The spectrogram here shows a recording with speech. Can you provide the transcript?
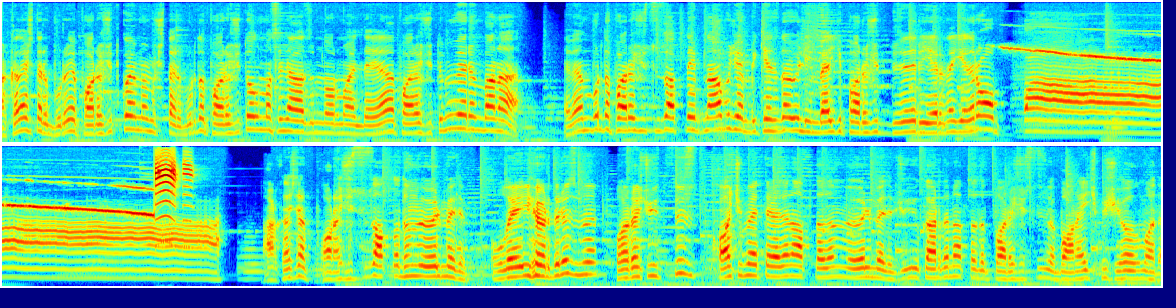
Arkadaşlar buraya paraşüt koymamışlar. Burada paraşüt olması lazım normalde ya. Paraşütümü verin bana. E ben burada paraşütsüz atlayıp ne yapacağım? Bir kez daha öleyim. Belki paraşüt düzelir yerine gelir. Hoppa! Arkadaşlar paraşütsüz atladım ve ölmedim. Olayı gördünüz mü? Paraşütsüz kaç metreden atladım ve ölmedim. Çünkü yukarıdan atladım paraşütsüz ve bana hiçbir şey olmadı.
